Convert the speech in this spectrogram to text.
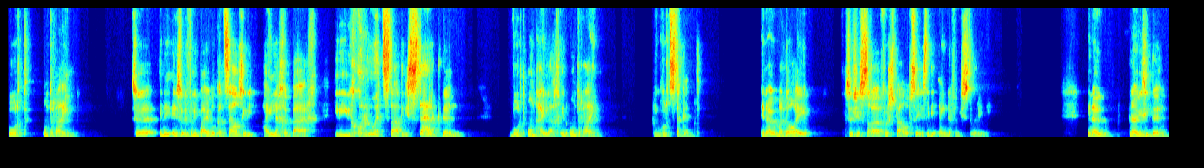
word ontrein. So en en so van die Bybel kan selfs hierdie heilige berg, hierdie hierdie groot stad, hierdie sterk ding word ontheilig en ontrein en word stikkend. En nou maar daai soos Jesaja voorspel of sê is nie die einde van die storie nie. En nou nou is die ding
